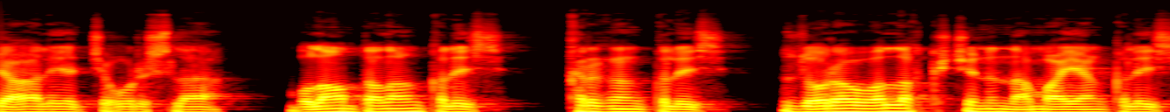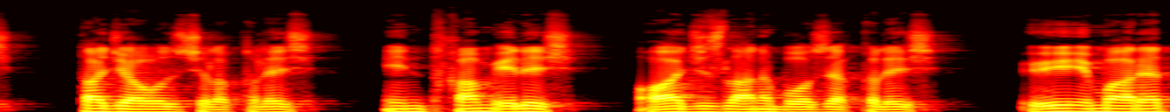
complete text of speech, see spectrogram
jaholiyatchi urushlar bulon-talon qilish, qirg'in qilish, zo'ravonlik kuchini namoyon qilish, tajovuzchilik qilish, intiqom elish ojizlarni bo'zaq qilish, uy imorat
